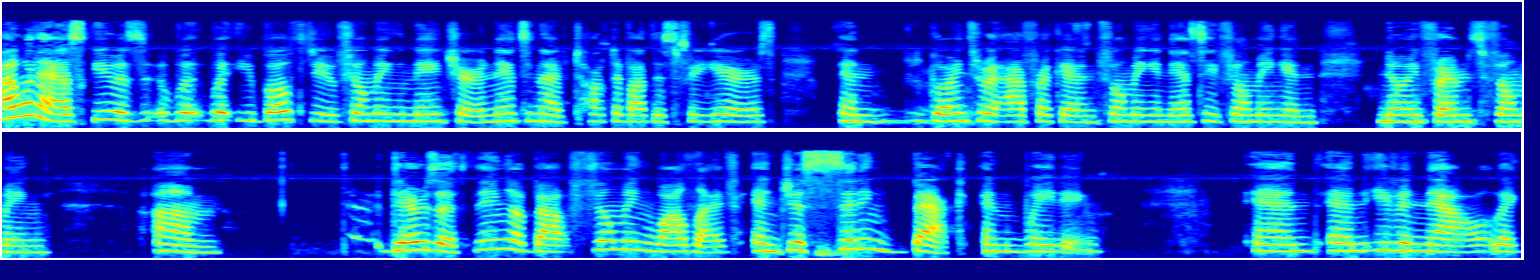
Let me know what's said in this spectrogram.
I want to ask you is what, what you both do, filming nature. And Nancy and I have talked about this for years and going through Africa and filming and Nancy filming and knowing friends filming, um, there's a thing about filming wildlife and just sitting back and waiting. And and even now, like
